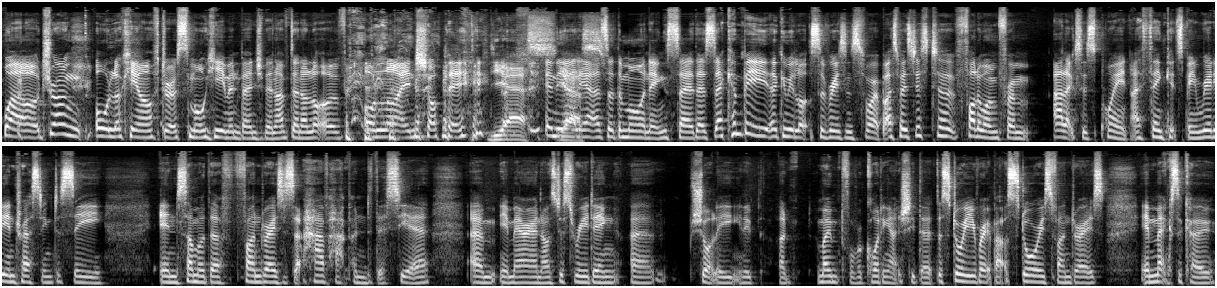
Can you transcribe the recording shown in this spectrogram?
well, drunk or looking after a small human, Benjamin. I've done a lot of online shopping. yes. in the yes. early hours of the morning. So there's there can be there can be lots of reasons for it. But I suppose just to follow on from Alex's point, I think it's been really interesting to see in some of the fundraisers that have happened this year. Um, yeah, Mary Ann, I was just reading uh, shortly, you know, a, moment before recording, actually, the, the story you wrote about Stori's fundraise in Mexico.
